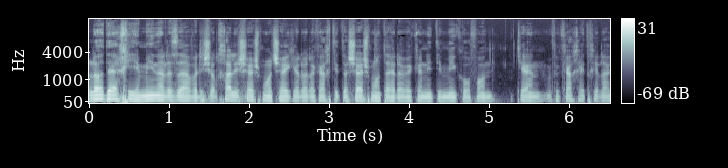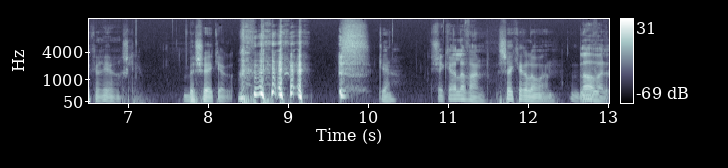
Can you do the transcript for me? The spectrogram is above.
ולא יודע איך היא האמינה לזה אבל היא שלחה לי 600 שקל ולקחתי את ה-600 האלה וקניתי מיקרופון כן וככה התחילה הקריירה שלי בשקר. כן. שקר לבן. שקר לבן. לא, אבל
